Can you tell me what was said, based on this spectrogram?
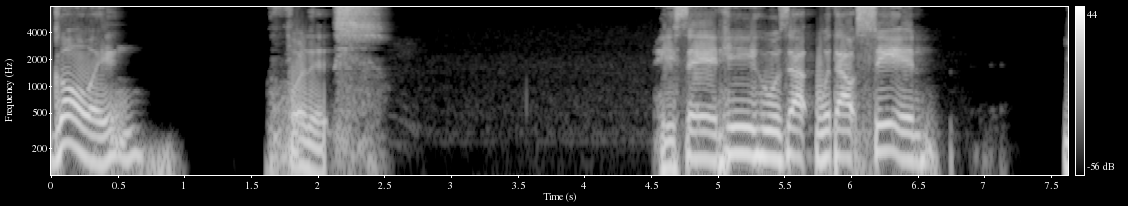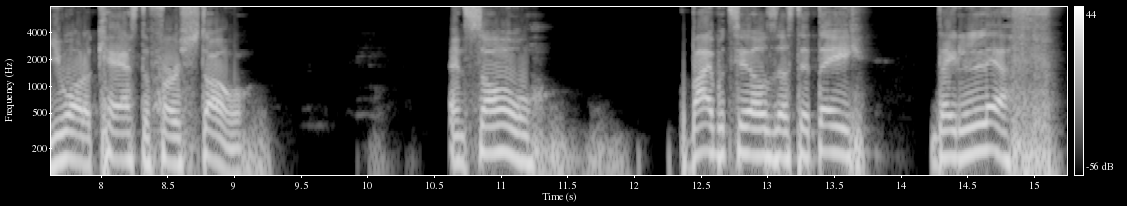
going for this. He said, "He who is out without sin, you ought to cast the first stone." And so, the Bible tells us that they they left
